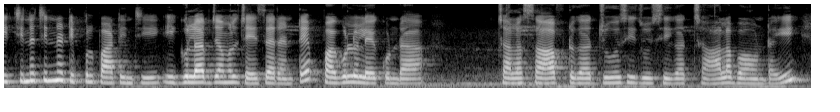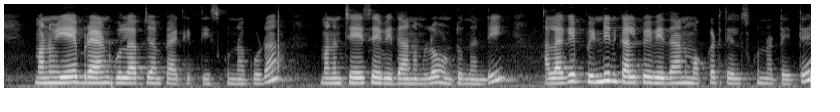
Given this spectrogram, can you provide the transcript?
ఈ చిన్న చిన్న టిప్పులు పాటించి ఈ గులాబ్ జాములు చేశారంటే పగులు లేకుండా చాలా సాఫ్ట్గా జ్యూసీ జ్యూసీగా చాలా బాగుంటాయి. మనం ఏ బ్రాండ్ గులాబ్ జామ్ ప్యాకెట్ తీసుకున్నా కూడా మనం చేసే విధానంలో ఉంటుందండి. అలాగే పిండిని కలిపే విధానం ఒక్కటి తెలుసుకున్నట్టయితే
